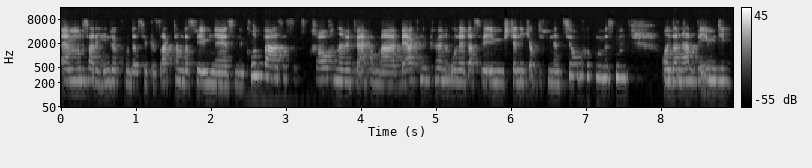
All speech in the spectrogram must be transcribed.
Ähm, und es war der Hintergrund, dass wir gesagt haben, dass wir eben eine, so eine Grundbasis jetzt brauchen, damit wir einfach mal werken können, ohne dass wir eben ständig auf die Finanzierung gucken müssen. Und dann haben wir eben die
